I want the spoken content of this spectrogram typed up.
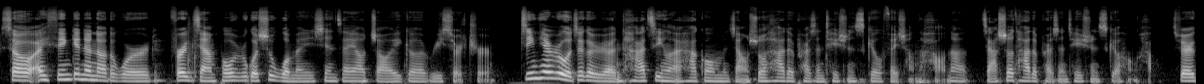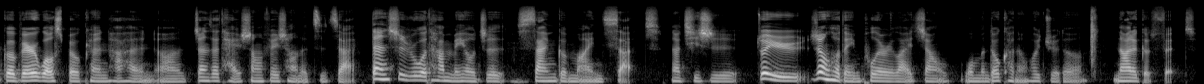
So I think in another word, for example, 如果是我们现在要找一个 researcher，今天如果这个人他进来，他跟我们讲说他的 presentation skill 非常的好，那假设他的 presentation skill 很好，it's very good, very well spoken，他很呃站在台上非常的自在。但是如果他没有这三个 mindset，那其实 对于任何的 employer 来讲，我们都可能会觉得 not a good fit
